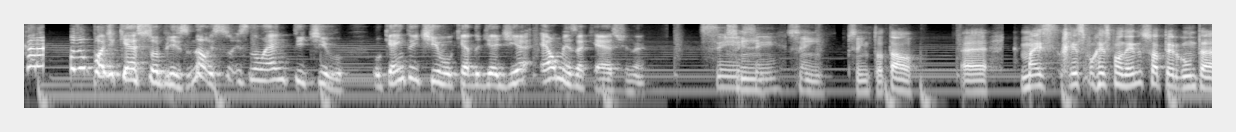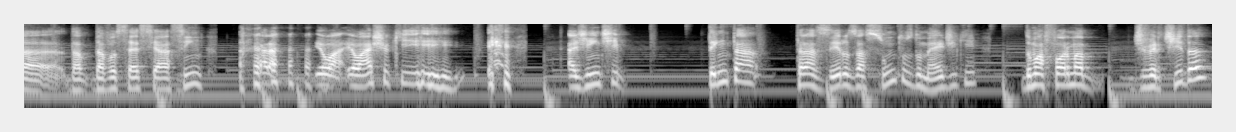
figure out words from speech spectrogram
caralho, fazer um podcast sobre isso. Não, isso, isso não é intuitivo. O que é intuitivo, o que é do dia a dia, é o mesa cast, né? Sim, sim, sim, sim, sim total. É, mas resp respondendo sua pergunta da, da você SA assim, cara, eu, eu acho que a gente tenta trazer os assuntos do Magic de uma forma divertida,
